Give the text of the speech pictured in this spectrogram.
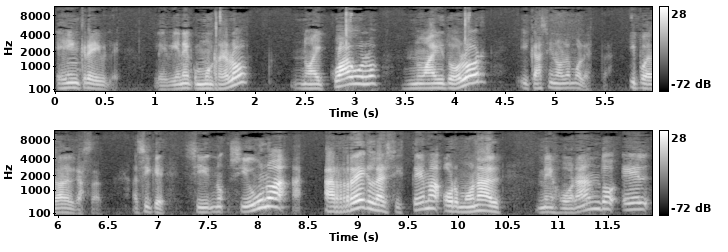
es increíble. Le viene como un reloj, no hay coágulo, no hay dolor y casi no le molesta y puede adelgazar. Así que si, no, si uno arregla el sistema hormonal mejorando el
